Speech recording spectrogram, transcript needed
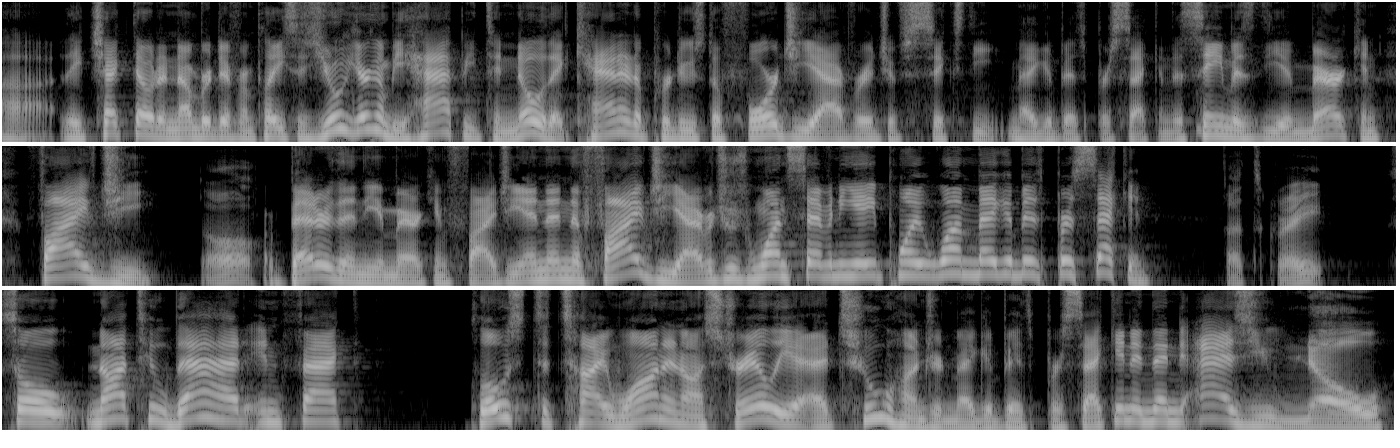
uh, they checked out a number of different places. You're, you're going to be happy to know that Canada produced a 4G average of 60 megabits per second, the same as the American 5G, oh. or better than the American 5G. And then the 5G average was 178.1 megabits per second. That's great. So not too bad. In fact, close to Taiwan and Australia at 200 megabits per second. And then, as you know,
